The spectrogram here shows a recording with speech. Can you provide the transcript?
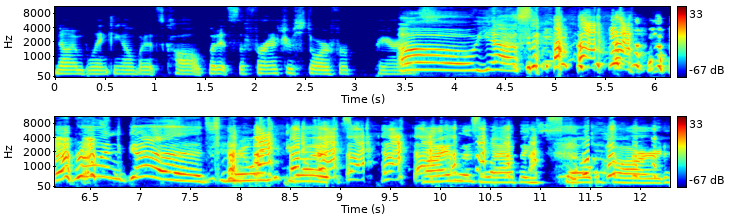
now I'm blanking on what it's called, but it's the furniture store for parents. oh yes ruined goods Ruined goods. I was laughing so hard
